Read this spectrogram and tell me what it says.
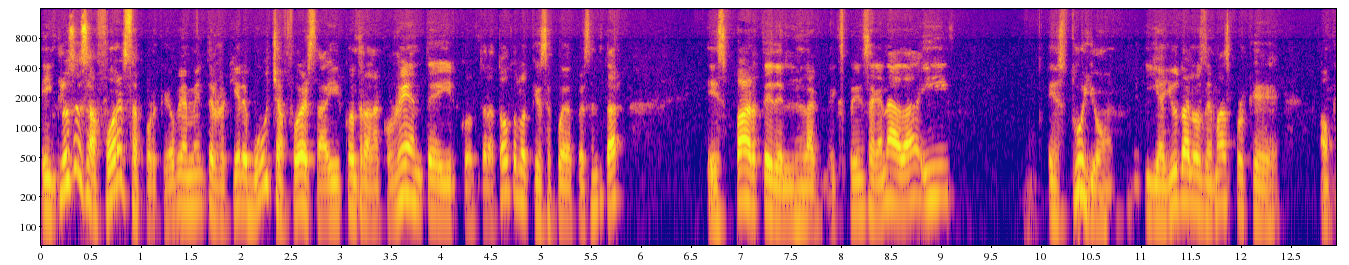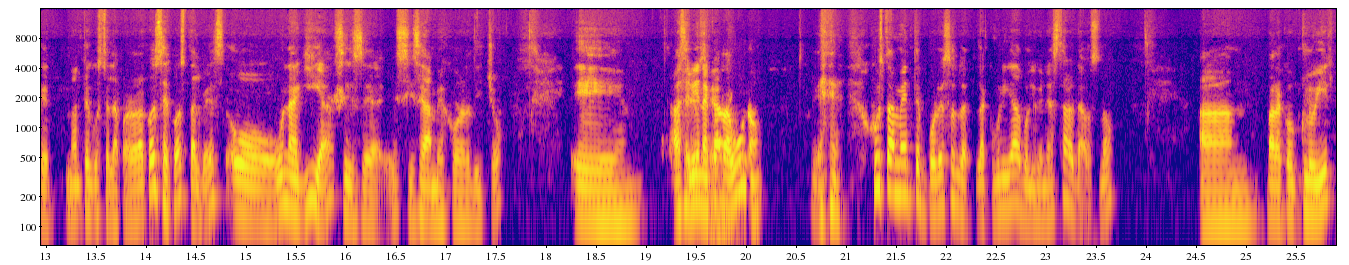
e incluso esa fuerza, porque obviamente requiere mucha fuerza ir contra la corriente, ir contra todo lo que se pueda presentar, es parte de la experiencia ganada y es tuyo y ayuda a los demás porque aunque no te guste la palabra consejos tal vez, o una guía, si sea, si sea mejor dicho, eh, hace sí, bien a cada uno. Justamente por eso la, comunidad boliviana Startups, ¿no? Para concluir,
